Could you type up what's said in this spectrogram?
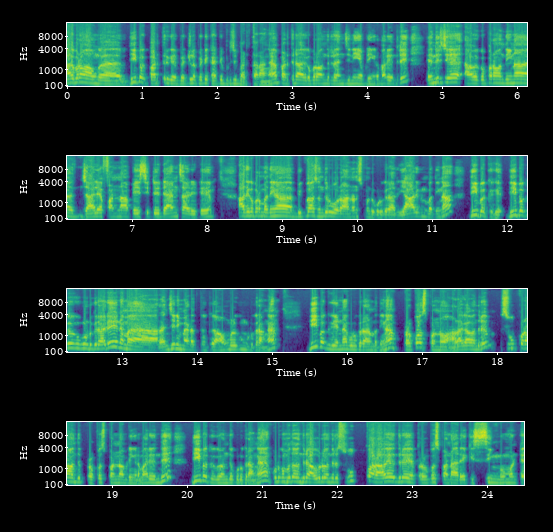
அதுக்கப்புறம் அவங்க தீபக் படுத்திருக்க பெட்ல போயிட்டு கட்டி பிடிச்சி படுத்துறாங்க. படுத்துட்டு அதுக்கப்புறம் வந்து ரஞ்சினி அப்படிங்கிற மாதிரி வந்துட்டு எந்திரிச்சு அதுக்கப்புறம் வந்தீங்கன்னா ஜாலியா ஃபன்னா பேசிட்டு டான்ஸ் ஆடிட்டு அதுக்கப்புறம் பாத்தீங்கன்னா பிக் பாஸ் வந்து ஒரு அனௌன்ஸ்மெண்ட் கொடுக்குறாரு. யாருக்குன்னு பாத்தீங்கன்னா தீபக்கு தீபக்கு கொடுக்குறாரு நம்ம ரஞ்சினி மேடத்துக்கு அவங்களுக்கும் கொடுக்குறாங்க. தீபக்கு என்ன கொடுக்குறான்னு பாத்தீங்கன்னா ப்ரப்போஸ் பண்ணும். அழகா வந்து சூப்பரா வந்து ப்ரப்போஸ் பண்ணும் அப்படிங்கிற மாதிரி வந்து தீபக்கு வந்து கொடுக்குறாங்க. கொடுக்கும்போது வந்து அவரு வந்து சூப்பராகவே வந்து ப்ரப்போஸ் பண்ணாரு. கிஸ்ஸிங் மூமெண்ட்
